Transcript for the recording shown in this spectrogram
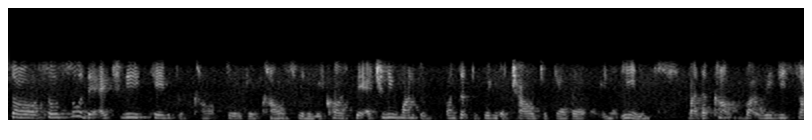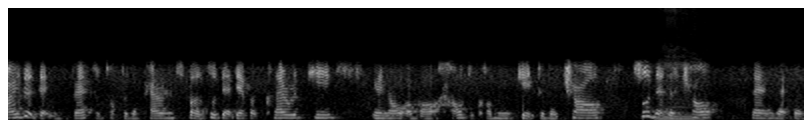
So, so, so they actually came to, coun- to, to counseling because they actually want to, wanted to bring the child together in, in. But the coun- but we decided that it's best to talk to the parents first so that they have a clarity, you know, about how to communicate to the child, so that the child understand that the,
